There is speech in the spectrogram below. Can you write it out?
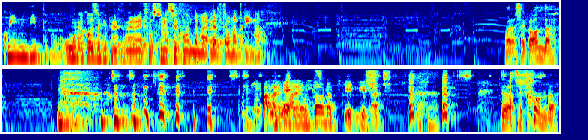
Quindi una cosa che preferirei fosse una seconda, ma in realtà è una prima. Buona seconda. Chi parla con Eh, non fa una piega. C'è la seconda.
